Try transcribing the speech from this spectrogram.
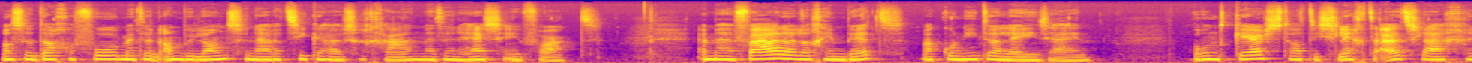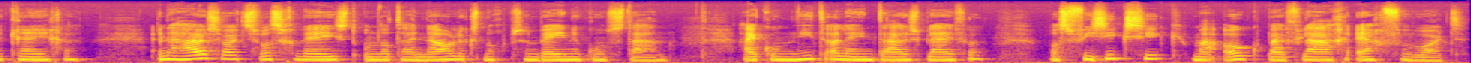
was de dag ervoor met een ambulance naar het ziekenhuis gegaan met een herseninfarct. En mijn vader lag in bed, maar kon niet alleen zijn. Rond kerst had hij slechte uitslagen gekregen en de huisarts was geweest omdat hij nauwelijks nog op zijn benen kon staan. Hij kon niet alleen thuis blijven, was fysiek ziek, maar ook bij vlagen erg verward.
